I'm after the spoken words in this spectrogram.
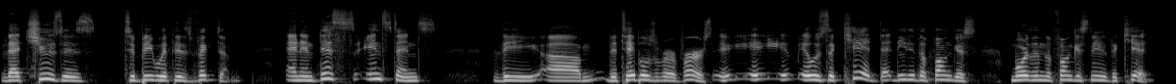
that chooses to be with his victim. And in this instance, the um, the tables were reversed. It, it it was the kid that needed the fungus more than the fungus needed the kid.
